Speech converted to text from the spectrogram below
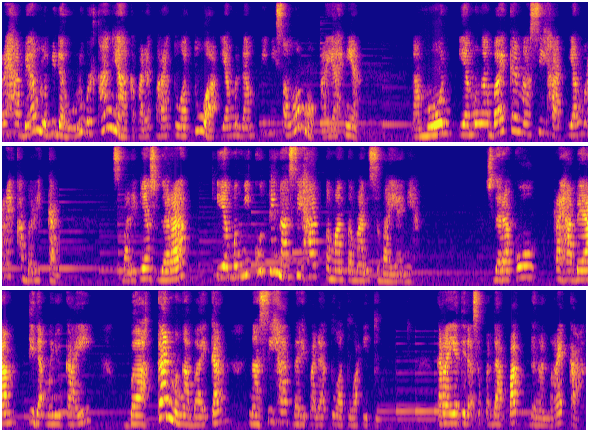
Rehabeam lebih dahulu bertanya kepada para tua-tua yang mendampingi Salomo ayahnya. Namun ia mengabaikan nasihat yang mereka berikan. Sebaliknya saudara, ia mengikuti nasihat teman-teman sebayanya. Saudaraku, Rehabeam tidak menyukai bahkan mengabaikan nasihat daripada tua-tua itu. Karena ia tidak sependapat dengan mereka.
